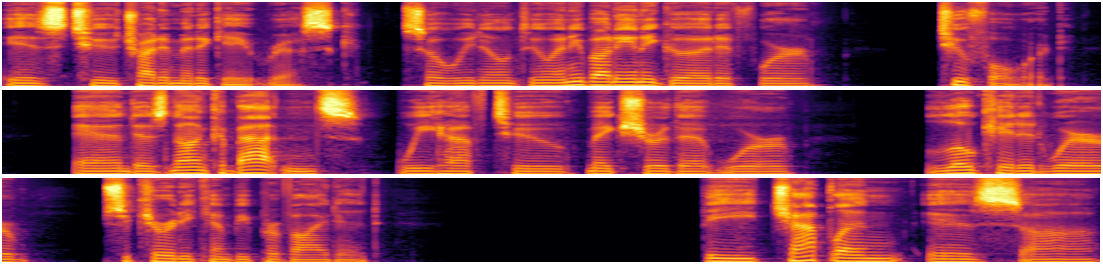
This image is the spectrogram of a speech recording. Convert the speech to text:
is to try to mitigate risk. So we don't do anybody any good if we're too forward. And as non combatants, we have to make sure that we're located where security can be provided. The chaplain is uh,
